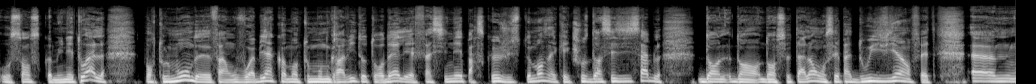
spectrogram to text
au sens comme une étoile pour tout le monde. Enfin on voit bien comment tout le monde gravite autour d'elle et est fasciné parce que justement il y a quelque chose d'insaisissable dans, dans, dans ce talent. On sait pas d'où il vient en fait. Euh,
